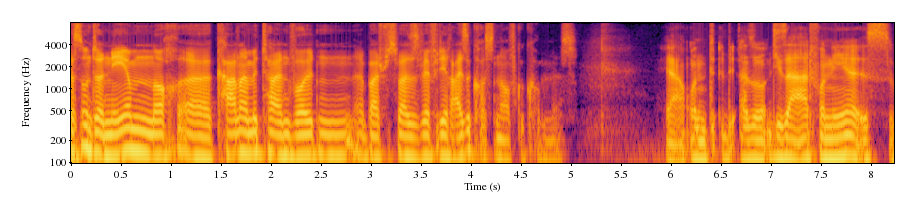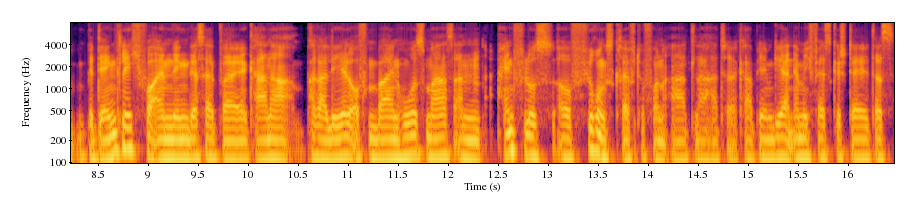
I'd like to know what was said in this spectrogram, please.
das Unternehmen noch äh, Kana mitteilen wollten, äh, beispielsweise, wer für die Reisekosten aufgekommen ist. Ja, und also diese Art von Nähe ist bedenklich, vor allen Dingen deshalb, weil Kana parallel offenbar ein hohes Maß an Einfluss auf Führungskräfte von Adler hatte. KPMG hat nämlich festgestellt, dass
